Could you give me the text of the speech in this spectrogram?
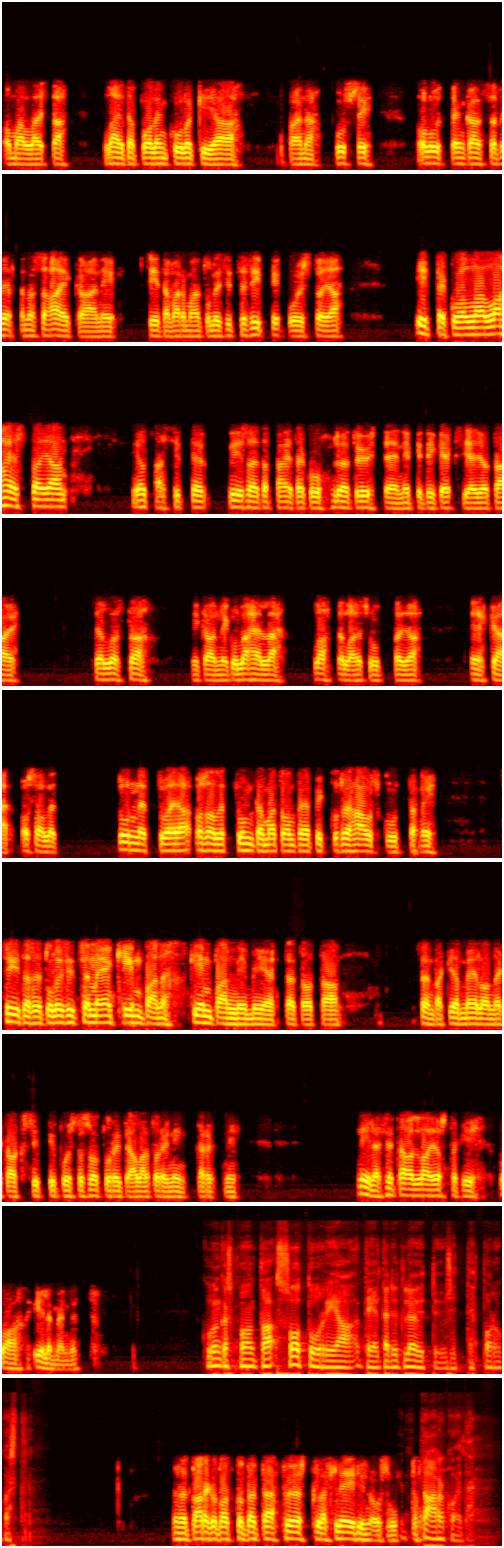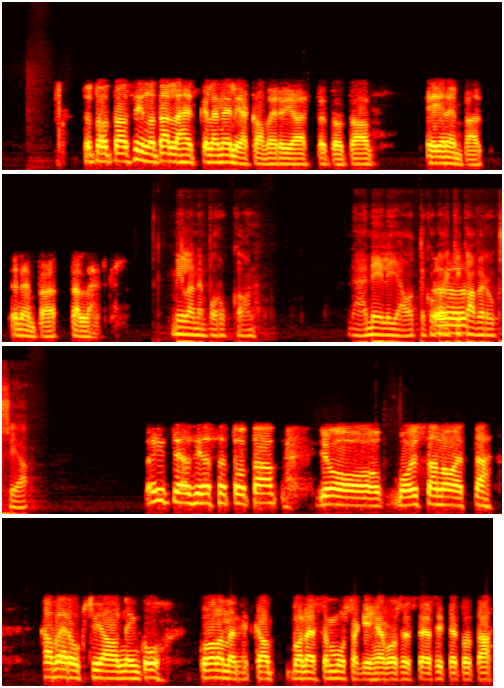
omanlaista laitapuolen kulkijaa aina pussi oluitten kanssa viettämässä aikaa, niin siitä varmaan tuli sitten se sippipuisto. Ja itse kun ollaan Lahesta ja jotain sitten viisaita päitä kun lyöty yhteen, niin piti keksiä jotain sellaista, mikä on niin kuin lähellä lahtelaisuutta ja ehkä osalle tunnettua ja osalle tuntematonta ja pikkusen hauskuutta, niin siitä se tuli sitten se meidän kimpan, kimpan nimi, että tota, sen takia meillä on ne kaksi sippipuista soturit ja alatorininkkarit, niin niillä sitä ollaan jostakin vaan ilmennetty. Kuinka monta soturia teiltä nyt löytyy sitten porukasta? Tarkoitatko tätä First Class Ladyn osuutta? Tarkoitan. No, tota, siinä on tällä hetkellä neljä kaveria, että tota, ei enempää, enempää tällä hetkellä. Millainen porukka on nämä neljä? Oletteko kaikki öö, kaveruksia? No itse asiassa tota, joo, voisi sanoa, että kaveruksia on niin kuin kolme, mitkä on monessa muussakin hevosessa ja sitten tota,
